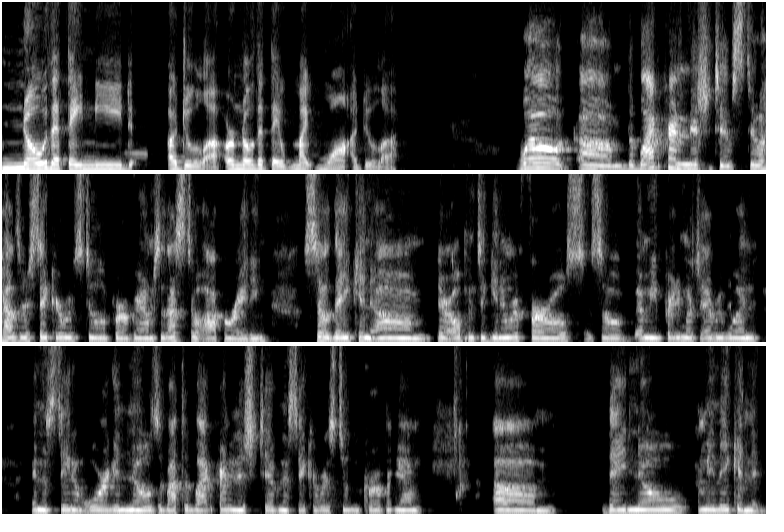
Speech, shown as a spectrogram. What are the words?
know that they need a doula or know that they might want a doula? Well, um, the Black Parent Initiative still has their Sacred Roots Doula program, so that's still operating. So they can, um, they're open to getting referrals. So, I mean, pretty much everyone in the state of Oregon knows about the Black Parent Initiative and the Sacred Roots Doula program. Um, they know, I mean, they can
